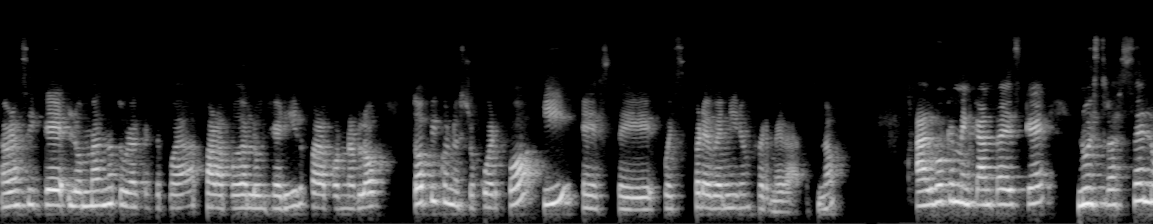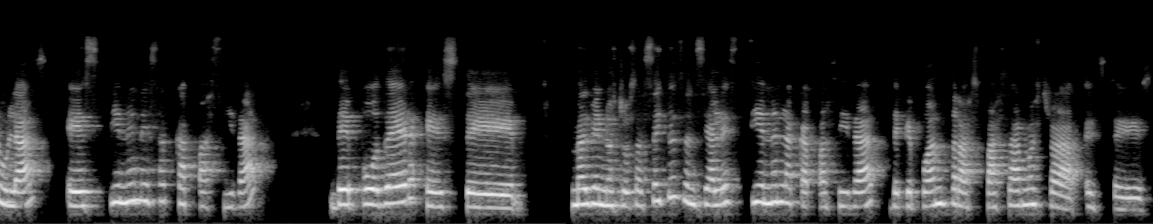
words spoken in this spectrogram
ahora sí que lo más natural que se pueda para poderlo ingerir, para ponerlo tópico en nuestro cuerpo y este, pues prevenir enfermedades, ¿no? Algo que me encanta es que nuestras células es, tienen esa capacidad de poder este, más bien nuestros aceites esenciales tienen la capacidad de que puedan traspasar nuestra, este,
